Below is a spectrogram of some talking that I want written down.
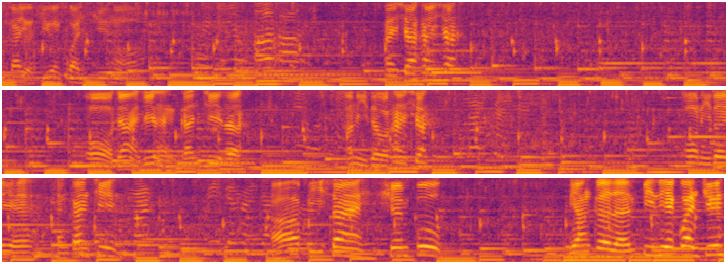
应该有机会冠军哦！好好，看一下，看一下。哦，这样已经很干净了。啊，你的我看一下。哦，你的也很干净。好，比赛宣布，两个人并列冠军。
